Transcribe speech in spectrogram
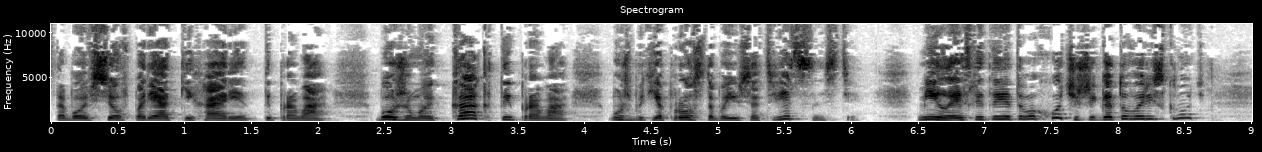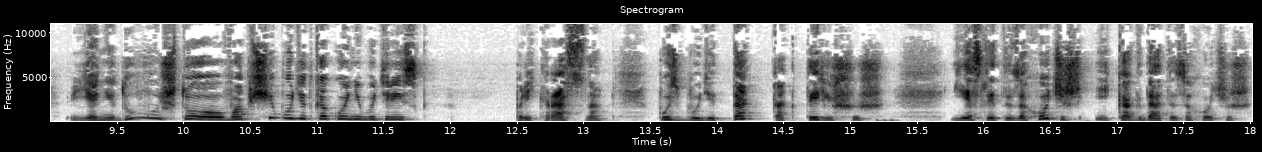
«С тобой все в порядке, Харри, ты права. Боже мой, как ты права! Может быть, я просто боюсь ответственности? Мила, если ты этого хочешь и готова рискнуть, я не думаю, что вообще будет какой-нибудь риск. Прекрасно. Пусть будет так, как ты решишь. Если ты захочешь и когда ты захочешь.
